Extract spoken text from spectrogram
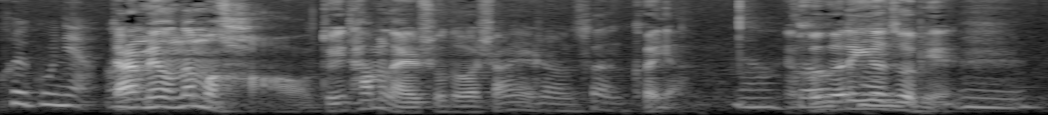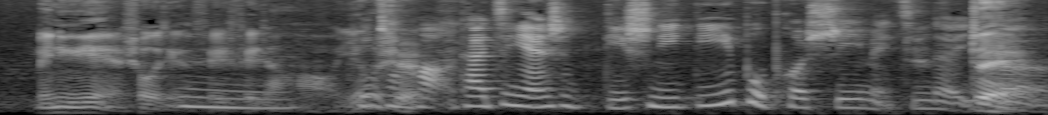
灰姑娘，当然没有那么好，对于他们来说的话，商业上算可以啊，嗯合格的一个作品。嗯，美女与野兽这个非嗯非常好，又是非常好。它今年是迪士尼第一部破十亿美金的一对个，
